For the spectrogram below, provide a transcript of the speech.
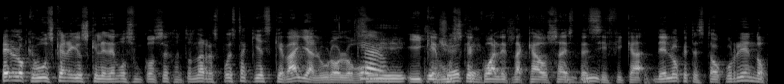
pero lo que buscan ellos es que le demos un consejo. Entonces la respuesta aquí es que vaya al urólogo Claro. Y que que busque cheque. cuál es la causa específica de lo que te está ocurriendo.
